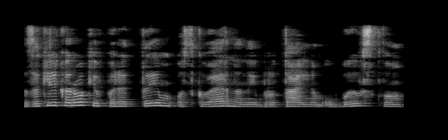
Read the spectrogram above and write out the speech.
За кілька років перед тим, осквернений брутальним убивством,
